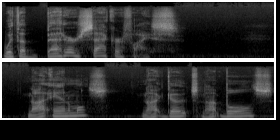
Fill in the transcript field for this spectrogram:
with a better sacrifice. Not animals, not goats, not bulls.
